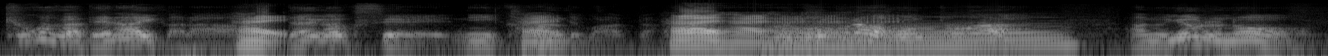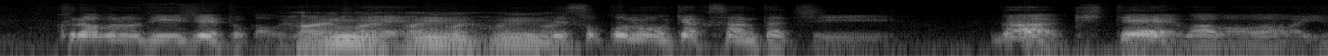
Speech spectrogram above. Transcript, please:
許可が出ないから、はい大学生に絡んでもらったんです、はいはい。僕らは本当はあの夜のクラブの DJ とかをはい入れて、はいはいはいはい。でそこのお客さんたちが来てわわわわ言っ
